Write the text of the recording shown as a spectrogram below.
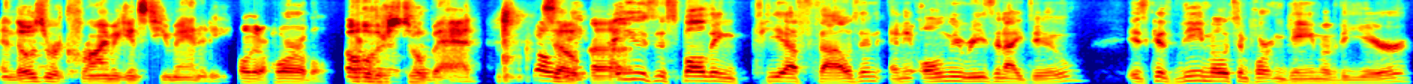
and those are a crime against humanity. Oh, they're horrible. Oh, they're so bad. So, so we, uh, I use the Spalding TF thousand, and the only reason I do is because the most important game of the year.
